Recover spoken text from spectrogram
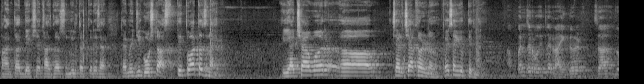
प्रांताध्यक्ष खासदार सुनील तटकरे साहेब त्यामुळे जी गोष्ट अस्तित्वातच नाही याच्यावर चर्चा करणं काही संयुक्तिक नाही. आपण जर बघितलं रायगडचा जो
